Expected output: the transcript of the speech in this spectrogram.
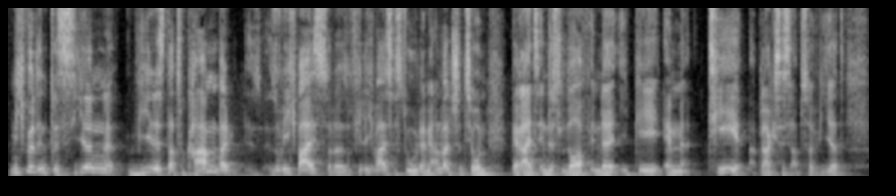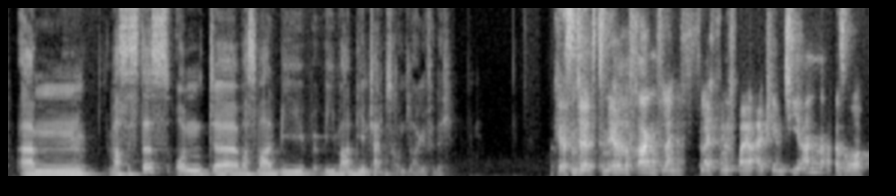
mich würde interessieren, wie es dazu kam, weil so wie ich weiß oder so viel ich weiß, hast du deine Anwaltsstation bereits in Düsseldorf in der IPMT-Praxis absolviert. Ähm, was ist das und äh, was war, wie, wie war die Entscheidungsgrundlage für dich? Okay, das sind ja jetzt mehrere Fragen. Vielleicht, vielleicht fange ich bei IPMT an. Also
